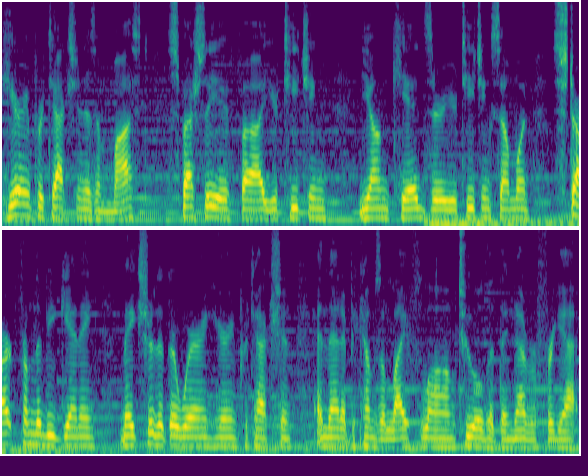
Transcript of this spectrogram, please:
hearing protection is a must, especially if uh, you're teaching young kids or you're teaching someone. Start from the beginning, make sure that they're wearing hearing protection, and then it becomes a lifelong tool that they never forget.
